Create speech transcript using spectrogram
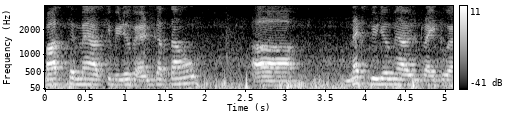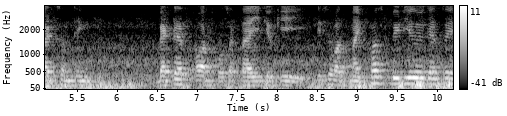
बात से मैं आज की वीडियो को एंड करता हूँ। नेक्स्ट वीडियो में I will try to add something better और हो सकता है क्योंकि this was my first video you can say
